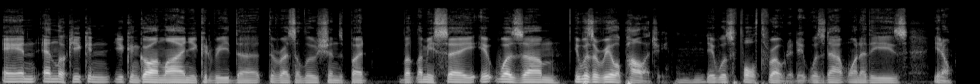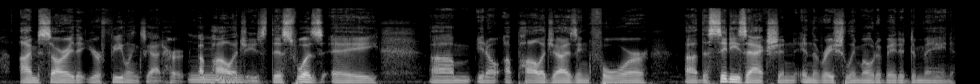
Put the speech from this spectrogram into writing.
And and look, you can you can go online, you could read the the resolutions, but but let me say it was um, it was a real apology. It was full throated. It was not one of these you know I'm sorry that your feelings got hurt apologies. This was a um, you know apologizing for uh, the city's action in the racially motivated domain,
